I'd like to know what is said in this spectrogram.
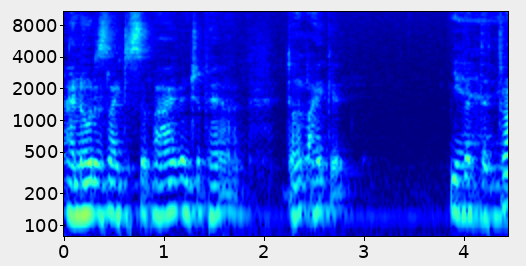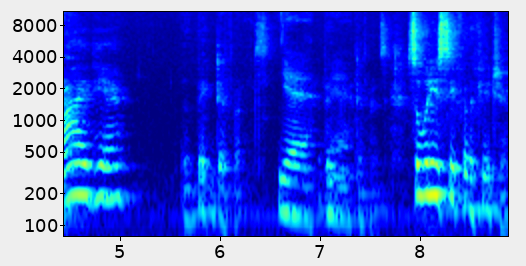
I know what it's like to survive in Japan. Don't like it. Yeah. But to yeah. thrive here, a big difference. Yeah. Big Yeah. difference. So what do you see for the future?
